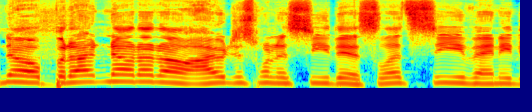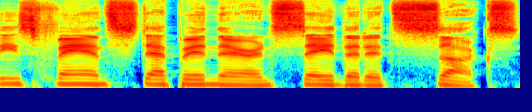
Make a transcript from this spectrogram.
No, but I no no no. I just want to see this. Let's see if any of these fans step in there and say that it sucks.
